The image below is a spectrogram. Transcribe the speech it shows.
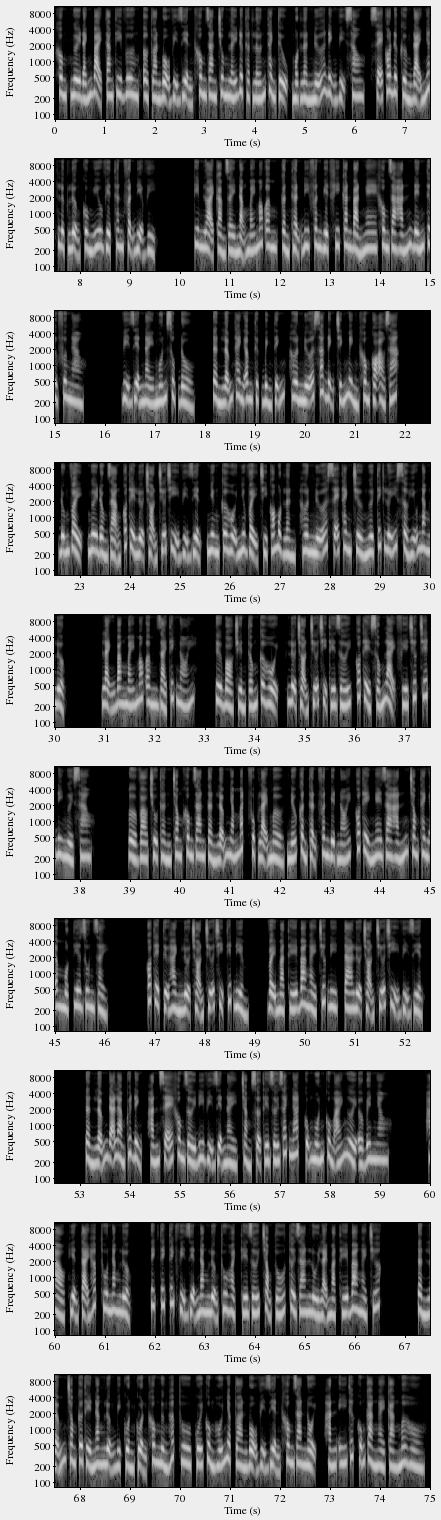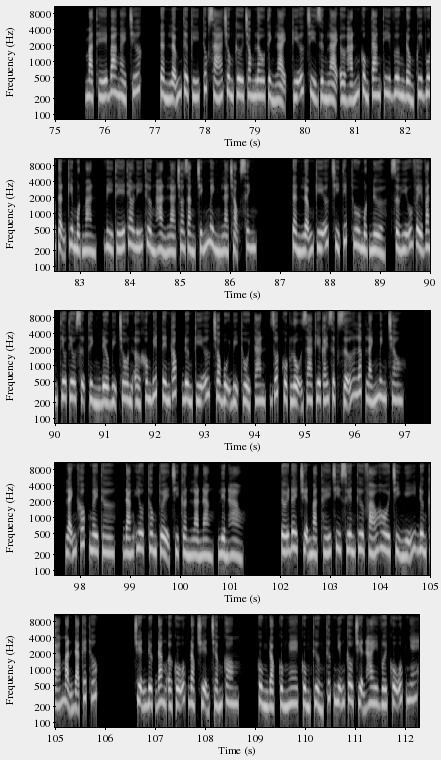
Không, ngươi đánh bại tang thi vương, ở toàn bộ vị diện không gian chung lấy được thật lớn thành tựu, một lần nữa định vị sau, sẽ có được cường đại nhất lực lượng cùng yêu Việt thân phận địa vị. Kim loại cảm dày nặng máy móc âm, cẩn thận đi phân biệt khi căn bản nghe không ra hắn đến từ phương nào. Vị diện này muốn sụp đổ, tần lẫm thanh âm thực bình tĩnh, hơn nữa xác định chính mình không có ảo giác. Đúng vậy, ngươi đồng dạng có thể lựa chọn chữa trị vị diện, nhưng cơ hội như vậy chỉ có một lần, hơn nữa sẽ thanh trừ ngươi tích lũy sở hữu năng lượng. Lạnh băng máy móc âm giải thích nói, từ bỏ truyền tống cơ hội, lựa chọn chữa trị thế giới, có thể sống lại phía trước chết đi người sao. Ở vào chủ thần trong không gian tần lẫm nhắm mắt phục lại mở, nếu cẩn thận phân biệt nói, có thể nghe ra hắn trong thanh âm một tia run rẩy Có thể tự hành lựa chọn chữa trị tiết điểm. Vậy mà thế ba ngày trước đi, ta lựa chọn chữa trị vị diện. Tần lẫm đã làm quyết định, hắn sẽ không rời đi vị diện này, chẳng sợ thế giới rách nát cũng muốn cùng ái người ở bên nhau. Hảo, hiện tại hấp thu năng lượng. Tích tích tích vị diện năng lượng thu hoạch thế giới trọng tố thời gian lùi lại mặt thế ba ngày trước. Tần lẫm trong cơ thể năng lượng bị cuồn cuộn không ngừng hấp thu cuối cùng hối nhập toàn bộ vị diện không gian nội, hắn ý thức cũng càng ngày càng mơ hồ. Mà thế ba ngày trước, Tần lẫm từ ký túc xá trông cư trong lâu tỉnh lại, ký ức chỉ dừng lại ở hắn cùng tang thi vương đồng quy vô tận kia một màn, vì thế theo lý thường hẳn là cho rằng chính mình là trọng sinh. Tần lẫm ký ức chỉ tiếp thu một nửa, sở hữu về văn tiêu tiêu sự tình đều bị trôn ở không biết tên góc đường ký ức cho bụi bị thổi tan, rốt cuộc lộ ra kia cái rực rỡ lấp lánh Minh Châu. Lãnh khốc ngây thơ, đáng yêu thông tuệ chỉ cần là nàng, liền hào. Tới đây chuyện mặt thấy chi xuyên thư pháo hôi chỉ nghĩ đương cá mặn đã kết thúc. Chuyện được đăng ở cổ Úc đọc chuyện.com. Cùng đọc cùng nghe cùng thưởng thức những câu chuyện hay với cô Úc nhé.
